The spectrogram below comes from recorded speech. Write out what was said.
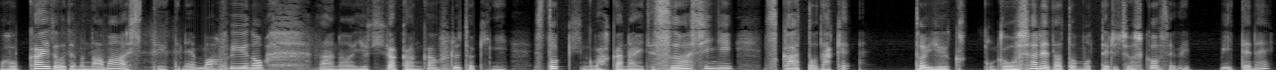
北海道でも生足って言ってね、真、まあ、冬の、あの、雪がガンガン降るときに、ストッキングは履かないで、素足にスカートだけ、という格好がおしゃれだと思ってる女子高生がいてね、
